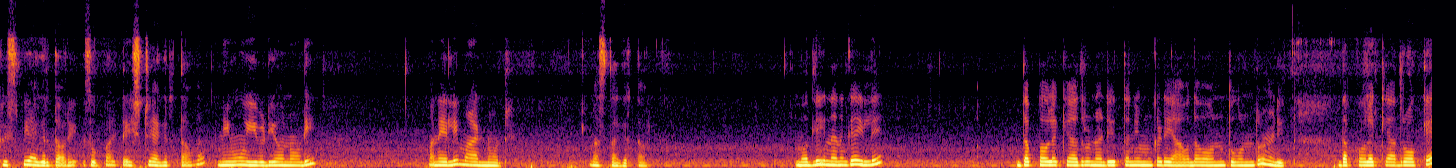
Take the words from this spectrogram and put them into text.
ಕ್ರಿಸ್ಪಿ ಆಗಿರ್ತಾವೆ ರೀ, ಸೂಪರ್ ಟೇಸ್ಟಿ ಆಗಿರ್ತಾವೆ. ನೀವು ಈ ವಿಡಿಯೋ ನೋಡಿ ಮನೆಯಲ್ಲಿ ಮಾಡಿ ನೋಡಿರಿ. ಮಸ್ತಾಗಿರ್ತಾವೆ ಮೊದಲಿಗೆ ನನಗೆ ಇಲ್ಲಿ ದಪ್ಪ ಅವಲಕ್ಕಿ ಆದರೂ ನಡೆಯುತ್ತೆ? ನಿಮ್ಮ ಕಡೆ ಯಾವುದವನ್ನು ತೊಗೊಂಡ್ರು ನಡೆಯುತ್ತೆ. ದಪ್ಪ ಅವಲಕ್ಕಿ ಆದರೂ ಓಕೆ,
